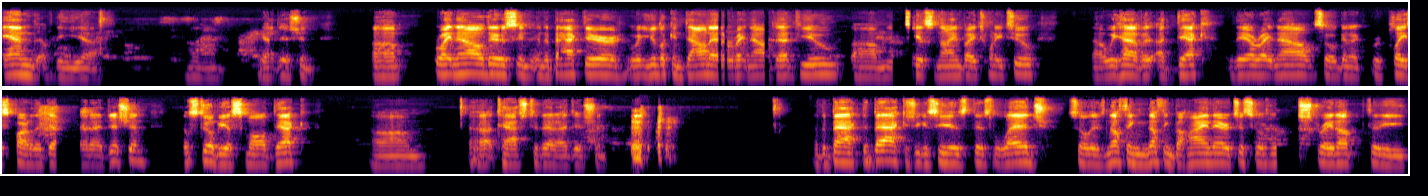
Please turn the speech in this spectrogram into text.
end of the, uh, uh, the addition. Um, right now, there's in, in the back there, where you're looking down at it right now, that view, um, you see it's nine by 22. Uh, we have a, a, deck there right now, so we're going to replace part of the deck that addition. There'll still be a small deck um, uh, attached to that addition. the back, the back, as you can see, is this ledge, so there's nothing, nothing behind there. It just goes straight up to the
